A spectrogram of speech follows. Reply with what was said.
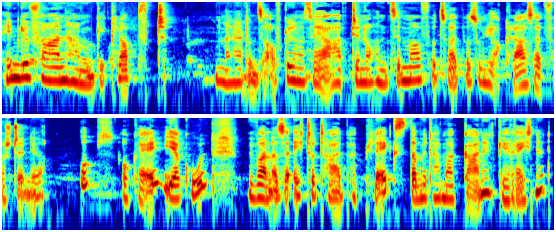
hingefahren, haben geklopft. Man hat uns aufgenommen und gesagt, ja, habt ihr noch ein Zimmer für zwei Personen? Ja, klar, selbstverständlich ups, okay, ja cool. Wir waren also echt total perplex, damit haben wir gar nicht gerechnet.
